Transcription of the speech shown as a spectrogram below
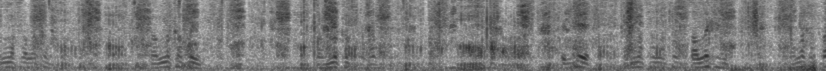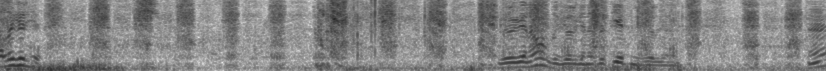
Salla salla salla. Salla kafayı. Salla kafayı. Elde. Salla salla salla. Salla kızım. Salla, salla gölge. Gölge ne oldu gölge? Nefesi yetmiyor gölgenin. He?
